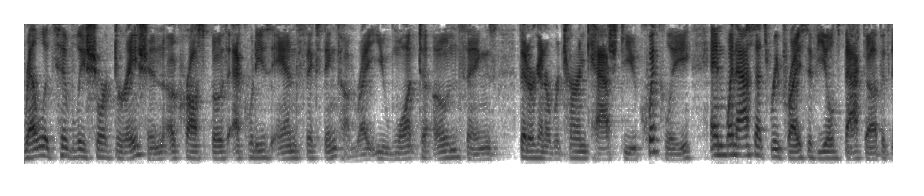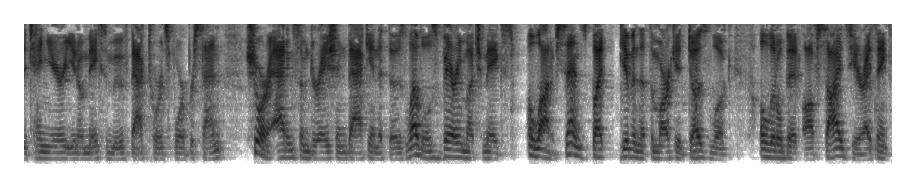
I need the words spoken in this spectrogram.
relatively short duration across both equities and fixed income, right? You want to own things that are going to return cash to you quickly. And when assets reprice, if yields back up, if the 10 year, you know, makes a move back towards 4%, sure, adding some duration back in at those levels very much makes a lot of sense. But given that the market does look a little bit off sides here, I think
